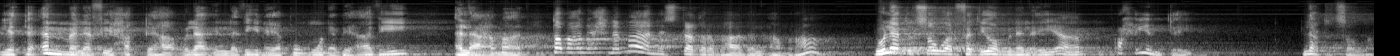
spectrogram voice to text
يتأمل في حق هؤلاء الذين يقومون بهذه الأعمال. طبعا إحنا ما نستغرب هذا الأمر ها؟ ولا تتصور فد يوم من الأيام راح ينتهي. لا تتصور.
